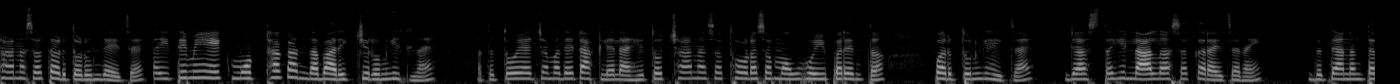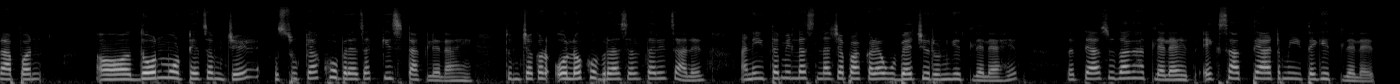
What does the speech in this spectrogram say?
छान असा तडतडून द्यायचा आहे. तर इथे मी एक मोठा कांदा बारीक चिरून घेतला आहे आता तो याच्यामध्ये टाकलेला आहे. तो छान असा थोडासा मऊ होईपर्यंत परतून घ्यायचा आहे. जास्तही लाल असा करायचा नाही. तर त्यानंतर आपण दोन मोठे चमचे सुक्या खोबऱ्याचा किस टाकलेला आहे. तुमच्याकडं ओलं खोबरं असेल तरी चालेल. आणि इथं मी लसणाच्या पाकळ्या उभ्या चिरून घेतलेल्या आहेत. तर त्यासुद्धा घातलेल्या आहेत. एक सात ते आठ मी इथे घेतलेल्या आहेत.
